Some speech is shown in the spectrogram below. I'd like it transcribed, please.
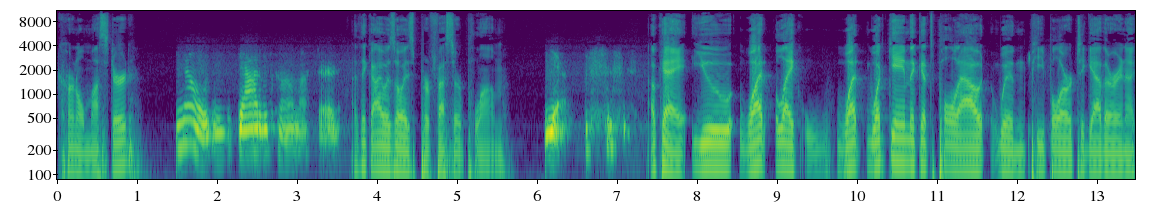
Colonel Mustard. No, Dad was Colonel Mustard. I think I was always Professor Plum. Yeah. Okay, you what like what what game that gets pulled out when people are together in a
